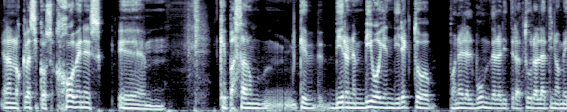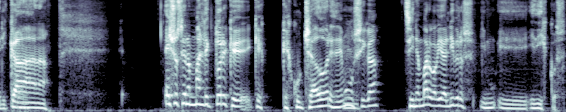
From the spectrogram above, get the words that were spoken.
eran los clásicos jóvenes que pasaron, que vieron en vivo y en directo poner el boom de la literatura latinoamericana. Ellos eran más lectores que, que- que escuchadores de Mm. música. Sin embargo, había libros y, y- y discos.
